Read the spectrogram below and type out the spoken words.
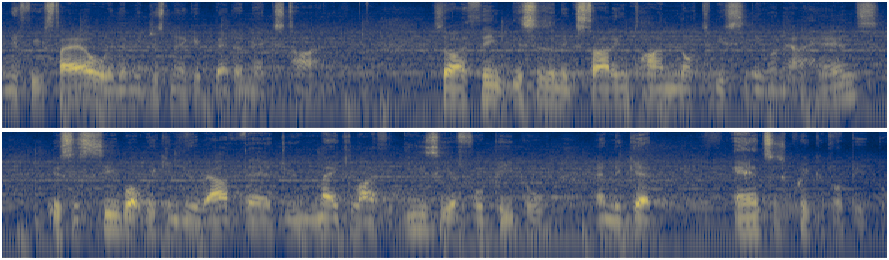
and if we fail, then we just make it better next time. So I think this is an exciting time not to be sitting on our hands, is to see what we can do out there to make life easier for people and to get answers quicker for people.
